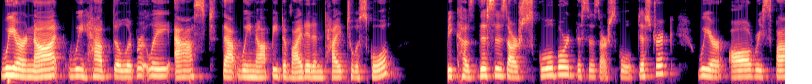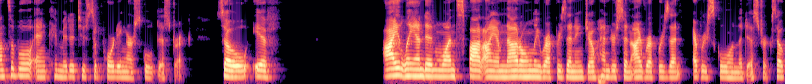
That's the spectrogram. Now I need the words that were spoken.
We are not, we have deliberately asked that we not be divided and tied to a school because this is our school board, this is our school district. We are all responsible and committed to supporting our school district. So if I land in one spot, I am not only representing Joe Henderson, I represent every school in the district. So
